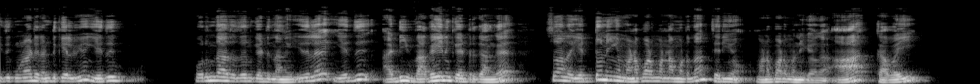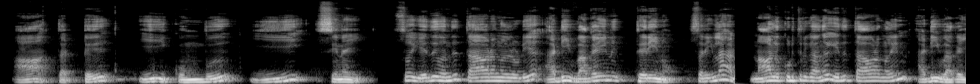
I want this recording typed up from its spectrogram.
இதுக்கு முன்னாடி ரெண்டு கேள்வியும் எது பொருந்தாததுன்னு கேட்டிருந்தாங்க. இதில் எது அடி வகைன்னு கேட்டிருக்காங்க. ஸோ அந்த எட்டும் நீங்கள் மனப்பாடம் பண்ணால் மட்டும்தான் தெரியும். மனப்பாடம் பண்ணிக்கோங்க. ஆ கவை ஆ தட்டு ஈ கொம்பு ஈ சினை. ஸோ எது வந்து தாவரங்களுடைய அடி வகைன்னு தெரியணும். சரிங்களா? நாலு கொடுத்துருக்காங்க. எது தாவரங்களின் அடி வகை?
